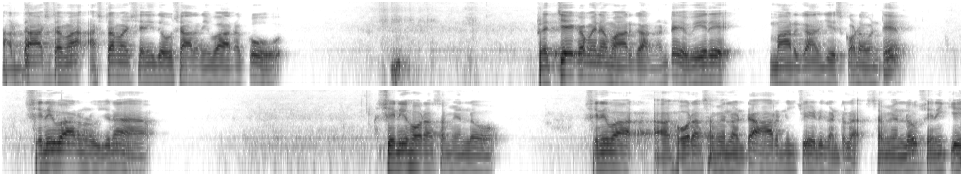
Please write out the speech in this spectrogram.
అర్ధాష్టమ అష్టమ శని దోషాల నివారణకు ప్రత్యేకమైన మార్గాలు అంటే వేరే మార్గాలు చేసుకోవడం అంటే శనివారం రోజున శని హోరా సమయంలో శనివార హోరా సమయంలో అంటే ఆరు నుంచి ఏడు గంటల సమయంలో శనికి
